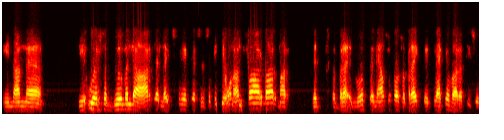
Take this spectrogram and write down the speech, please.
en dan uh, die oorverdowende harde luidsprekers is 'n bietjie onaanvaarbaar maar dit gebruik word in elk geval gebruik by plekke waar dit nie so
